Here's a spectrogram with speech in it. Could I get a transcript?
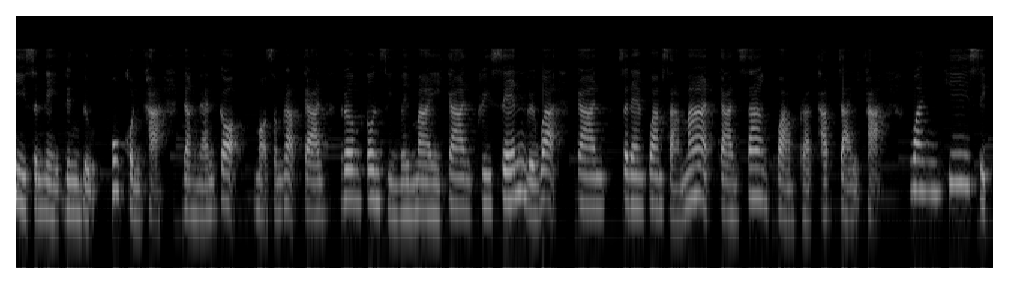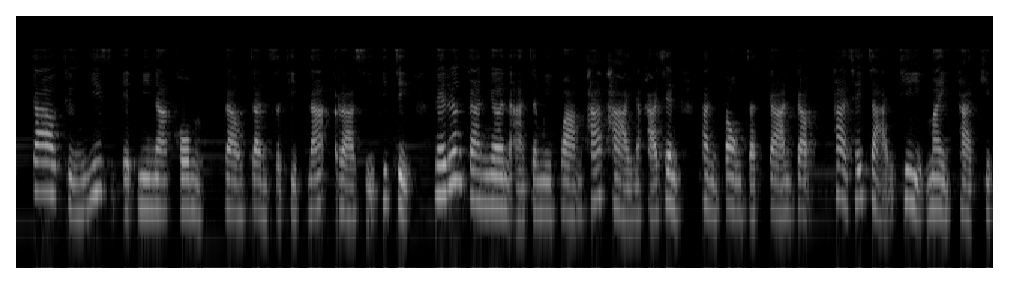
มีเสน่ห์ดึงดูดผู้คนค่ะ ดังนั้นก็เหมาะสำหรับการเริ่มต้นสิ่งใหม่ๆ การพรีเซนต์หรือว่าการแสดงความสามารถการสร้างความประทับใจค่ะ วันที่ 19 ถึง 21 มีนาคมดาวจันทร์สถิตณราศีพิจิก ในเรื่องการเงินอาจจะมีความท้าทายนะคะ เช่น ท่านต้องจัดการกับ ค่าใช้จ่ายที่ไม่คาดคิด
